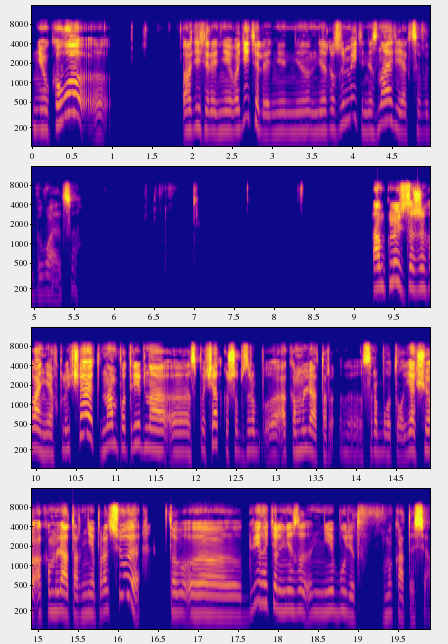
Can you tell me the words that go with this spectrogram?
Ні у кого э, родителі, ні водителі не розумієте, не знаєте, як це відбувається? Там ключ зажигання включають, нам потрібно е, спочатку, щоб акумулятор е, сработав. Якщо акумулятор не працює, то двигатель не буде вмикатися.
